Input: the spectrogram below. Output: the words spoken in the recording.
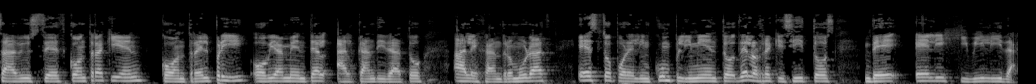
sabe usted contra quién, contra el PRI, obviamente al, al candidato Alejandro Murat. Esto por el incumplimiento de los requisitos de elegibilidad.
